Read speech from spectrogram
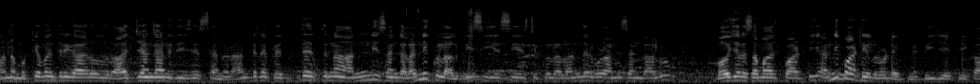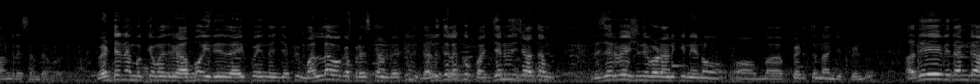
మన ముఖ్యమంత్రి గారు రాజ్యాంగాన్ని తీసేస్తాడు అంటేనే పెద్ద ఎత్తున అన్ని సంఘాలు అన్ని కులాలు బీసీ ఎస్సీ ఎస్టీ కులాలు అందరూ కూడా అన్ని సంఘాలు బహుజన సమాజ్ పార్టీ అన్ని పార్టీలు రోడ్ అయిపోయినాయి బీజేపీ కాంగ్రెస్ అంతా కూడా. వెంటనే ముఖ్యమంత్రి అమ్మో ఇది ఇది అయిపోయిందని చెప్పి మళ్ళీ ఒక ప్రెస్ కాన్ఫరెన్స్ పెట్టి దళితులకు పద్దెనిమిది శాతం రిజర్వేషన్ ఇవ్వడానికి నేను పెడుతున్నాను పెడుతున్నా అని చెప్పిండు. అదేవిధంగా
